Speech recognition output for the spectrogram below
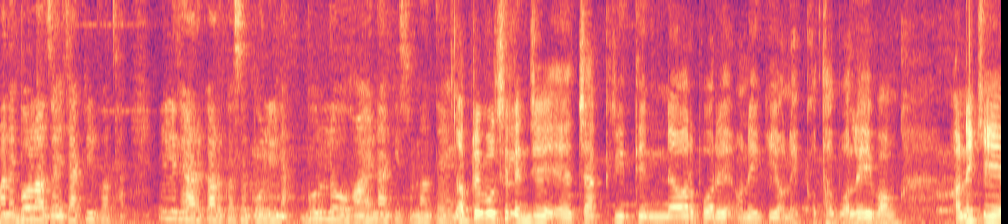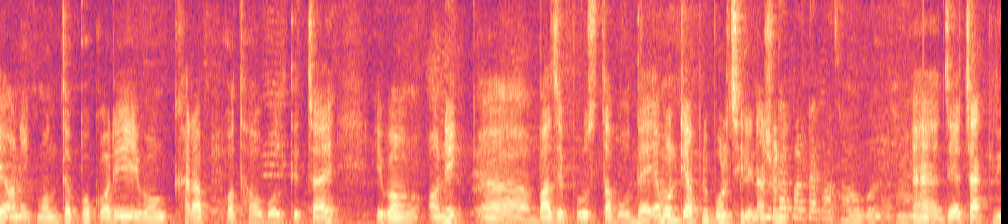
মানে বলা যায় চাকরির কথা? এর লিগে আর কারোর কাছে বলি না। বললেও হয় না, কিছু না দেয়। আপনি বলছিলেন যে চাকরিতে নেওয়ার পরে অনেকে অনেক কথা বলে এবং অনেকে অনেক মন্তব্য করে এবং খারাপ কথাও বলতে চায় এবং অনেক বাজে প্রস্তাবও দেয়। এমনটি আপনি বলছিলেন আসলে পাল্টা কথাও বলে হ্যাঁ। হ্যাঁ যে চাকরি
